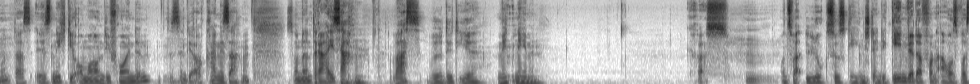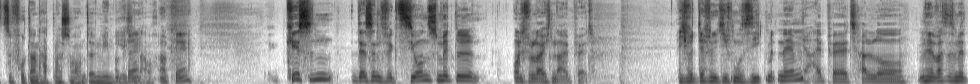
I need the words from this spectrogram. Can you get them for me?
Und das ist nicht die Oma und die Freundin, das sind ja auch keine Sachen, sondern drei Sachen. Was würdet ihr mitnehmen? Krass. Und zwar Luxusgegenstände. Gehen wir davon aus, was zu futtern hat man schon und irgendwie ein Bierchen Okay. auch. okay. Kissen, Desinfektionsmittel und vielleicht ein iPad. Ich würde definitiv Musik mitnehmen. Ja, iPad, hallo. Ne, Was ist mit.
